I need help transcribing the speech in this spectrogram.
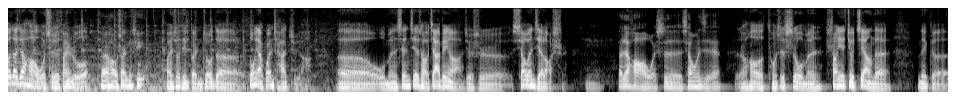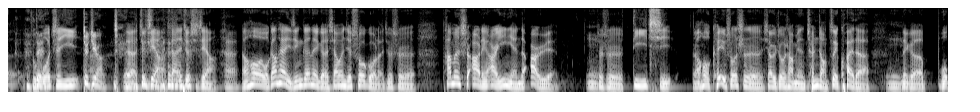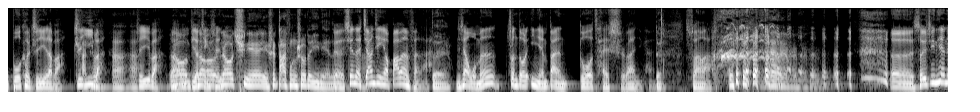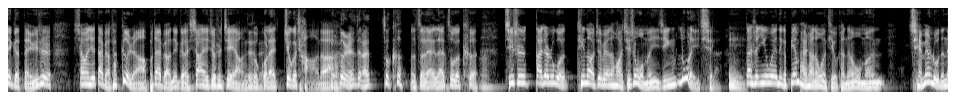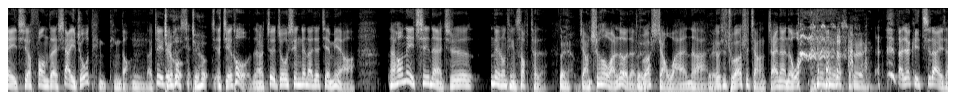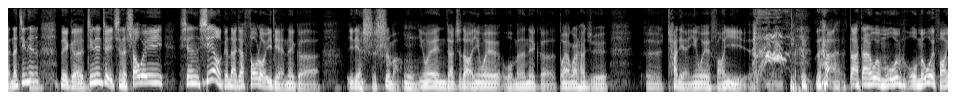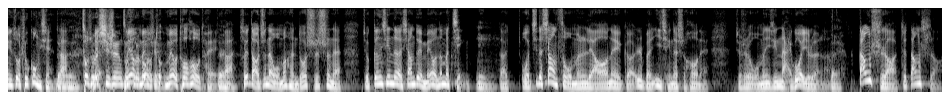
Hello，大家好，我是樊玉茹，大家好，我是安青，欢迎收听本周的东亚观察局啊。呃，我们先介绍嘉宾啊，就是肖文杰老师，嗯大家好，我是肖文杰。然后同时是我们商业就这样的那个 主播之一，就这样。啊，对啊，就这样，商业就是这样。哎，然后我刚才已经跟那个肖文杰说过了，就是他们是二零二一年的二月，嗯。就是第一期，然后可以说是小宇宙上面成长最快的嗯。那个播播客之一了吧，之一吧，啊啊，之一吧。然后我们比较谨慎。点。然后然后去年也是大丰收的一年的，对，现在将近要八万粉了。对。你像我们奋斗了一年半多才十万，你看，对，酸吧？没有没有没有没有。没有 呃，所以今天那个等于是肖文杰代表他个人啊，不代表那个商业就是这样，过过来救个场，对吧？个人再来做客，呃，再来来做个客。嗯。其实大家如果听到这边的话，其实我们已经录了一期了，嗯，但是因为那个编排上的问题，可能我们前面录的那一期要放在下一周听听到。嗯啊，这一周节后先节后节节后，然后这周先跟大家见面啊。然后那一期呢，其实内容挺 soft 的，对讲吃喝玩乐的，主要是讲玩的吧，尤其主要是讲宅男的玩。对，大家可以期待一下。那今天那个今天这一期呢，稍微先先要跟大家 follow 一点那个一点时事嘛，嗯因为大家知道，因为我们那个东亚观察局。呃，差点因为防疫，对吧？当当然为我们为我们为防疫做出贡献，对吧，做出了牺牲，没有没有拖没有拖后腿，对吧？所以导致呢，我们很多时事呢就更新的相对没有那么紧，嗯，对吧。我记得上次我们聊那个日本疫情的时候呢，就是我们已经奶过一轮了，对，当时啊，就当时啊，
